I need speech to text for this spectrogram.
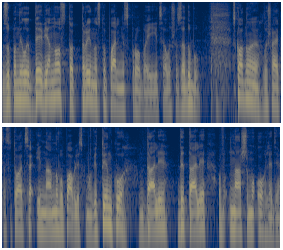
зупинили 93 наступальні спроби, і це лише за добу. Складною лишається ситуація і на Новопавлівському відтинку. Далі деталі в нашому огляді.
